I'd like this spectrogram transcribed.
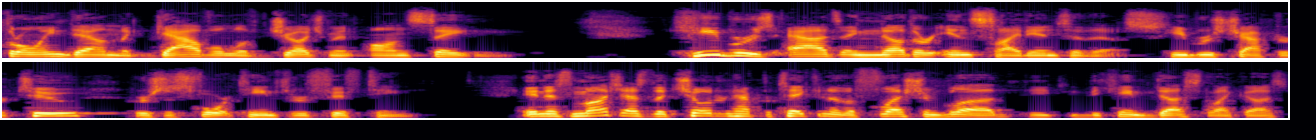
throwing down the gavel of judgment on Satan. Hebrews adds another insight into this. Hebrews chapter 2, verses 14 through 15. Inasmuch as the children have partaken of the flesh and blood, he became dust like us,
